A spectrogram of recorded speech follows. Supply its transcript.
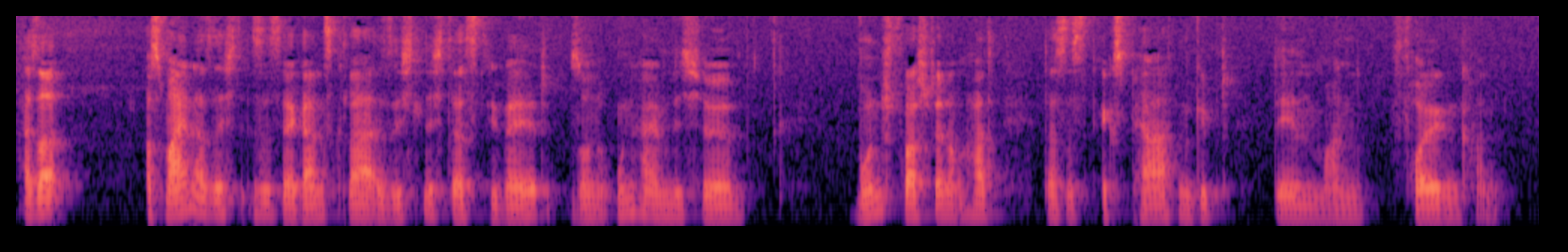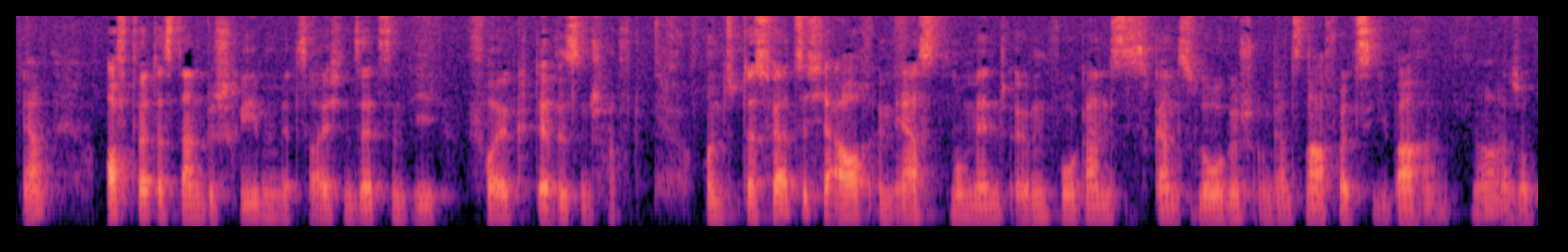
Also aus meiner Sicht ist es ja ganz klar ersichtlich, dass die Welt so eine unheimliche Wunschvorstellung hat, dass es Experten gibt, denen man folgen kann. Ja? Oft wird das dann beschrieben mit solchen Sätzen wie Volk der Wissenschaft. Und das hört sich ja auch im ersten Moment irgendwo ganz, ganz logisch und ganz nachvollziehbar an. Ja, also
